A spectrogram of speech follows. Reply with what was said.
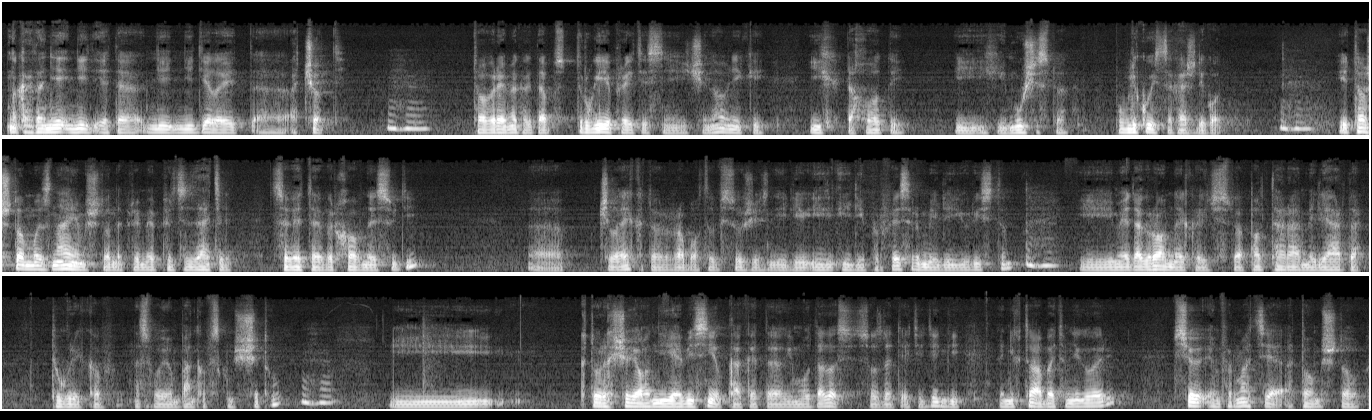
Но когда не, не, это не, не делает э, отчет, угу. в то время, когда другие правительственные чиновники, их доходы и их имущество публикуются каждый год. Угу. И то, что мы знаем, что, например, председатель Совета Верховной Судьи э, человек, который работал всю жизнь или, или, или профессором, или юристом, угу. и имеет огромное количество, полтора миллиарда тугриков на своем банковском счету, угу. и которых еще он не объяснил, как это ему удалось создать эти деньги. И никто об этом не говорит. Все информация о том, что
